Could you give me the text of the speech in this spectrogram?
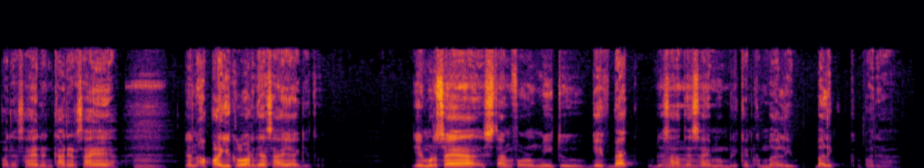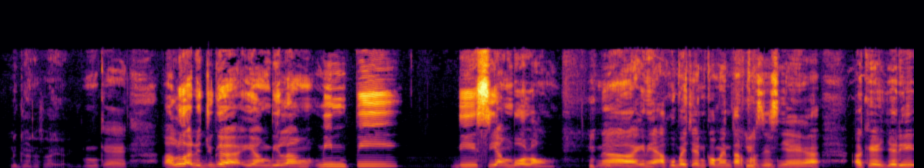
pada saya dan karir saya ya. Hmm. Dan apalagi keluarga saya gitu. Jadi menurut saya it's time for me to give back. Udah saatnya hmm. saya memberikan kembali balik kepada negara saya. Gitu. Oke. Okay. Lalu ada juga yang bilang mimpi di siang bolong. Nah, ini aku bacain komentar persisnya ya. Oke, jadi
